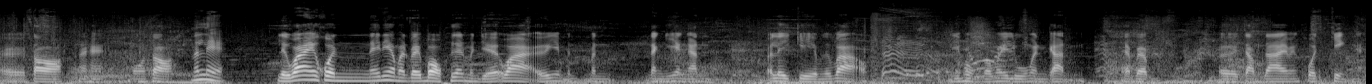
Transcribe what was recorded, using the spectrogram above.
เออต่อนะฮะโมต่อนั่นแหละ หรือว่าไอ้คนในเนี่ยมันไปบอกเพื่อนมันเยอะว่า เอ้ยมันมันอย่างนี้อย่างนั้น ก็เลยเกมหรือเปล่า นี่ผมก็ไม่รู้เหมือนกัน แต่แบบ เออจำได้มันโคตรเก่งอะ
